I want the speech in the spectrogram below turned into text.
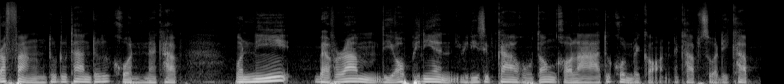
รับฟังทุกๆท่านทุกๆคนนะครับ วันนี้แบบรัม The Opinion EP ที่19 คงต้องขอลาทุกคนไปก่อนนะครับ สวัสดีครับ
